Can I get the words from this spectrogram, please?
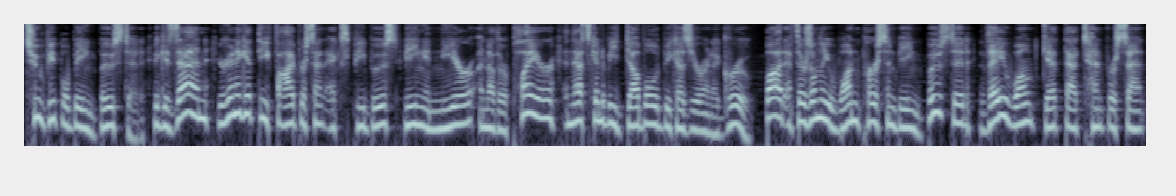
two people being boosted because then you're going to get the 5% XP boost being near another player and that's going to be doubled because you're in a group. But if there's only one person being boosted, they won't get that 10%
